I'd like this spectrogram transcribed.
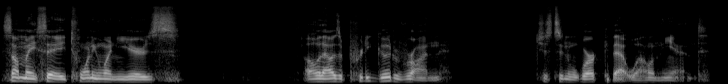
Some may say 21 years, oh, that was a pretty good run, just didn't work that well in the end.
